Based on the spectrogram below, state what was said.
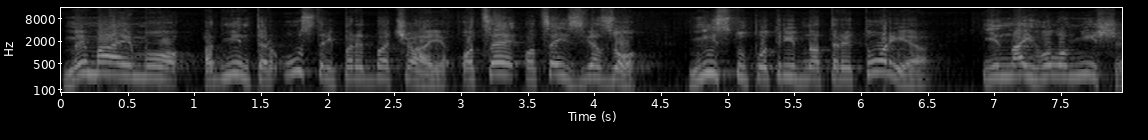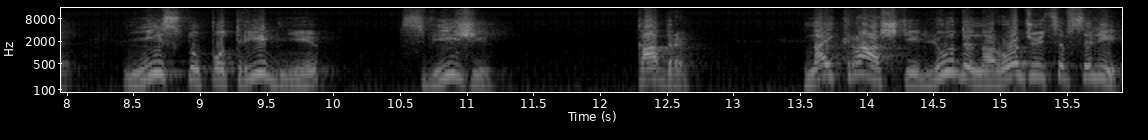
Ми маємо адмінтерустрій передбачає оцей, оцей зв'язок. Місту потрібна територія, і найголовніше, місту потрібні свіжі кадри. Найкращі люди народжуються в селі.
